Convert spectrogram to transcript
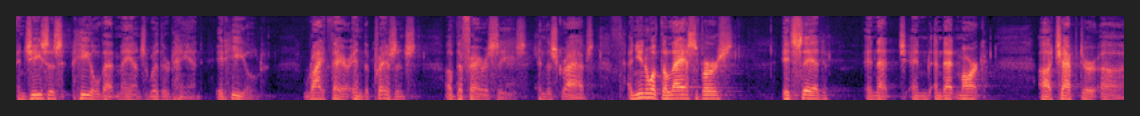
And Jesus healed that man's withered hand. It healed right there in the presence of the Pharisees and the scribes. And you know what the last verse it said in that in, in that Mark uh, chapter uh,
